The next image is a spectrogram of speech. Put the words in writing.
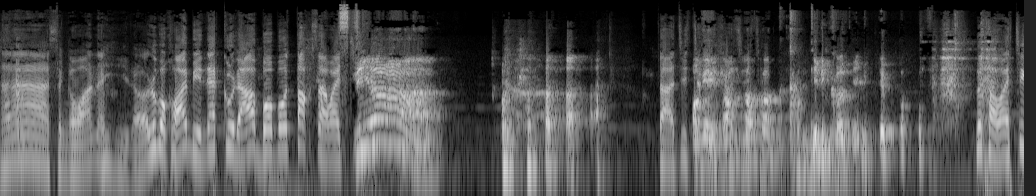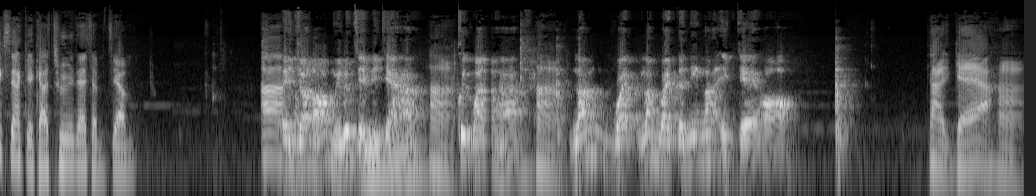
啊，成个玩的去了，如果看面那股啦，波波打上来。是啦。但係即係，OK，講講講，continue continue。你睇下即時嘅佢吹呢，怎怎？啊，誒，仲有每碌隻咪隻嚇，quick one 嚇，嚇，諗為諗為等你諗一隻嗬，係嘅啊嚇。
